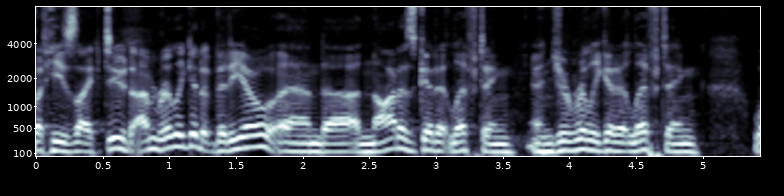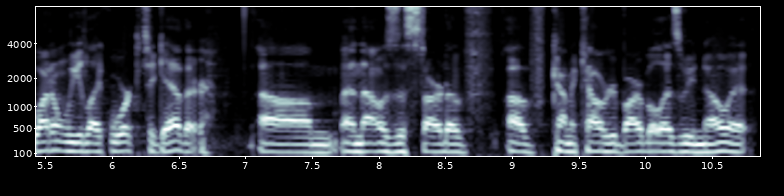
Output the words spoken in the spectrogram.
But he's like, dude, I'm really good at video and uh, not as good at lifting, and you're really good at lifting. Why don't we like work together? Um, and that was the start of of kind of Calgary Barbell as we know it,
